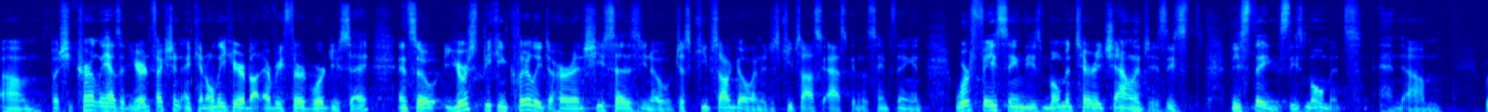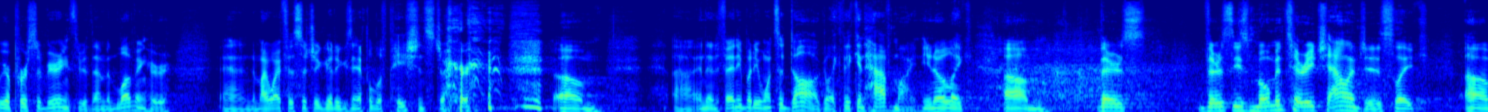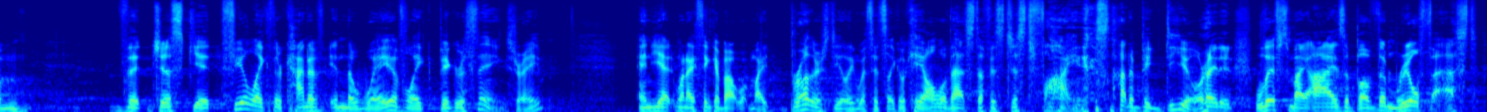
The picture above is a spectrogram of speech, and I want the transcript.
Um, but she currently has an ear infection and can only hear about every third word you say. And so you're speaking clearly to her, and she says, you know, just keeps on going and just keeps ask, asking the same thing. And we're facing these momentary challenges, these, these things, these moments. And um, we are persevering through them and loving her. And my wife is such a good example of patience to her. um, uh, and then if anybody wants a dog, like they can have mine, you know, like um, there's, there's these momentary challenges, like, um, that just get feel like they're kind of in the way of like bigger things, right? And yet, when I think about what my brother's dealing with, it's like, okay, all of that stuff is just fine. It's not a big deal, right? It lifts my eyes above them real fast.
